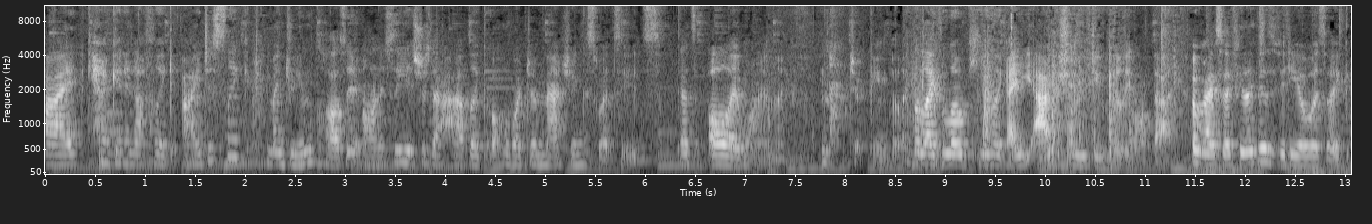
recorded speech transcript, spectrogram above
i can't get enough like i just like my dream closet honestly it's just to have like a whole bunch of matching sweatsuits. That's all i want in life no i'm joking but like, but like low-key like i actually do really want that okay so i feel like this video was like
